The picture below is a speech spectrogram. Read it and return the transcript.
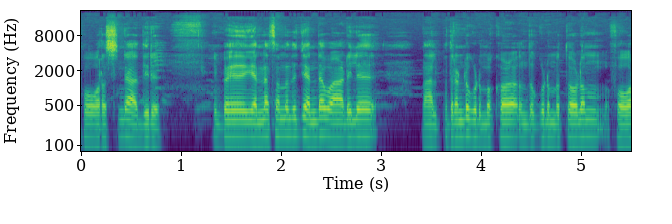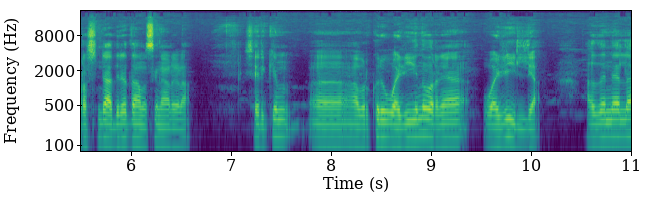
ഫോറസ്റ്റിന്റെ അതിര്. ഇപ്പോൾ എന്നെ സംബന്ധിച്ച് എന്റെ വാർഡിൽ നാൽപ്പത്തിരണ്ട് കുടുംബ കുടുംബത്തോളം ഫോറസ്റ്റിന്റെ അതിര് താമസിക്കുന്ന ആളുകളാണ്. ശരിക്കും അവർക്കൊരു വഴി എന്ന് പറഞ്ഞാൽ വഴിയില്ല. അതുതന്നെയല്ല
